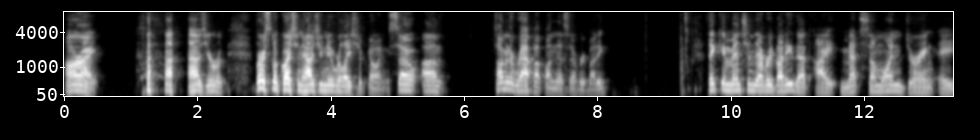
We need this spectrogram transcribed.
All right. how's your personal question? How's your new relationship going? So, um, so I'm going to wrap up on this, everybody. I think you mentioned everybody that I met someone during a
